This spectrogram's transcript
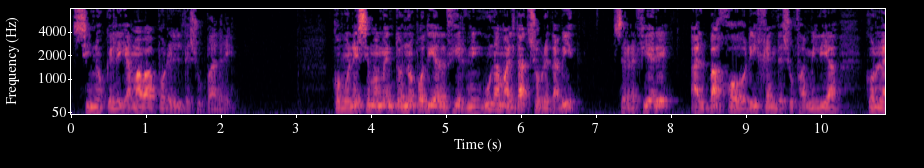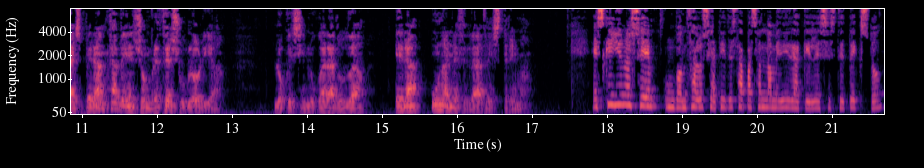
sino que le llamaba por el de su padre. Como en ese momento no podía decir ninguna maldad sobre David, se refiere al bajo origen de su familia con la esperanza de ensombrecer su gloria, lo que sin lugar a duda era una necedad extrema. Es que yo no sé, Gonzalo, si a ti te está pasando a medida que lees este texto,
